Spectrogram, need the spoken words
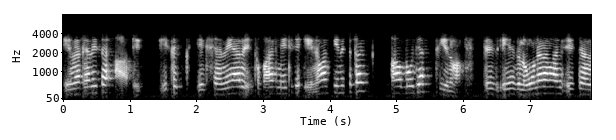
ඒ වුණාට අර ඒක ඒක ඒ ක්ෂණේ අර එකපාරට මේ ටික එනවා කියන එකට අවබෝධයක් තියෙනවා. ඒක නෝනනම් ඒක අර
